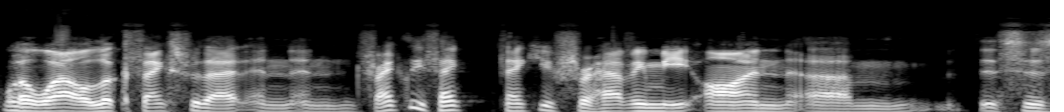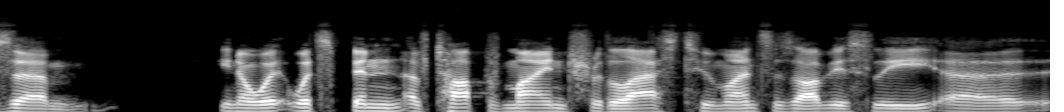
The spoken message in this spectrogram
Well, wow! Look, thanks for that, and and frankly, thank thank you for having me on. Um, this is, um, you know, what, has been of top of mind for the last two months is obviously uh,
